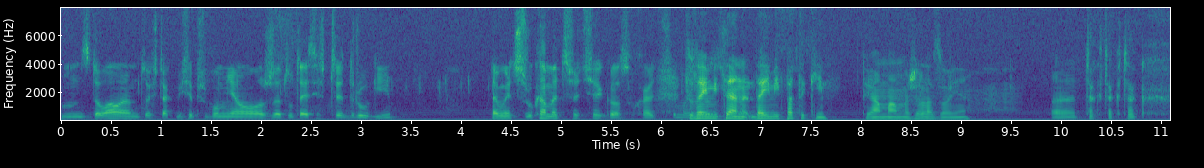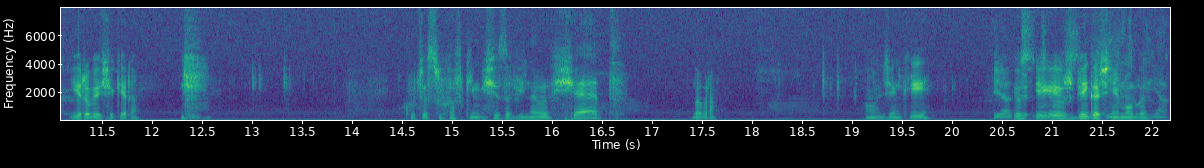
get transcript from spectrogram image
mm, zdołałem, coś tak mi się przypomniało, że tutaj jest jeszcze drugi. Tak więc szukamy trzeciego, słuchajcie. moi To daj mi drodzy. ten, daj mi patyki. To ja mam żelazo, nie? E, tak, tak, tak. I robię siekierę. Kurczę, słuchawki mi się zawinęły. Shit. Dobra. O, dzięki. Jak Już- ja już biegać nie Jest mogę. drugi jak?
